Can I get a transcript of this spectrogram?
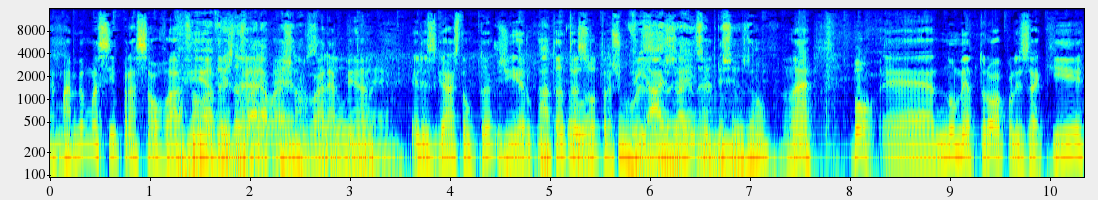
É, mas mesmo assim, para salvar salvar vidas, vidas, né, vale a eu acho que vale a pena. é. Eles gastam tanto dinheiro com À tantas toa, outras com coisas. viagens aí né? sem precisão. Não é? Bom, é, no Metrópolis aqui,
